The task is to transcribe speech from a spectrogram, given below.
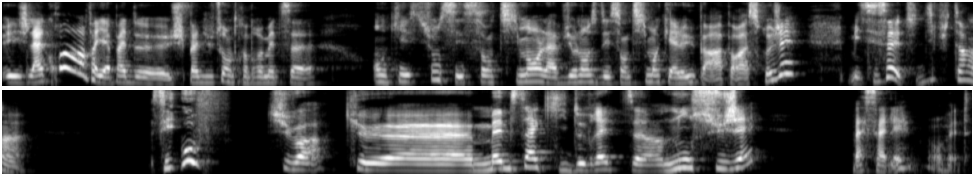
Et je la crois, hein. enfin, y a pas de, je suis pas du tout en train de remettre ça en question, ces sentiments, la violence des sentiments qu'elle a eu par rapport à ce rejet. Mais c'est ça, tu te dis, putain, c'est ouf, tu vois, que euh, même ça qui devrait être un non-sujet, bah ça l'est, en fait.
